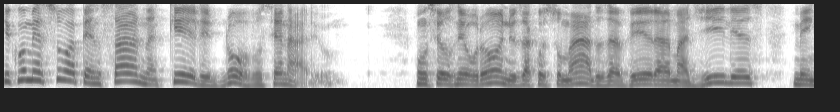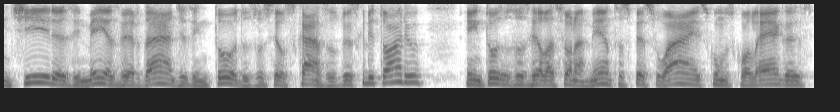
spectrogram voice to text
e começou a pensar naquele novo cenário. Com seus neurônios acostumados a ver armadilhas, mentiras e meias-verdades em todos os seus casos do escritório, em todos os relacionamentos pessoais com os colegas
